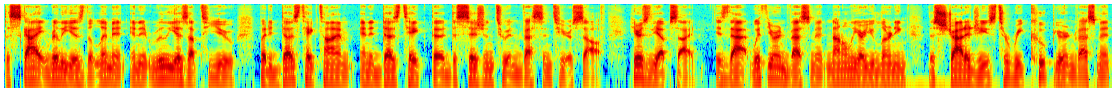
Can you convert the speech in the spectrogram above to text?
The sky really is the limit and it really is up to you, but it does take time and it does take the decision to invest into yourself. Here's the upside is that with your investment, not only are you learning the strategies to recoup your investment,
